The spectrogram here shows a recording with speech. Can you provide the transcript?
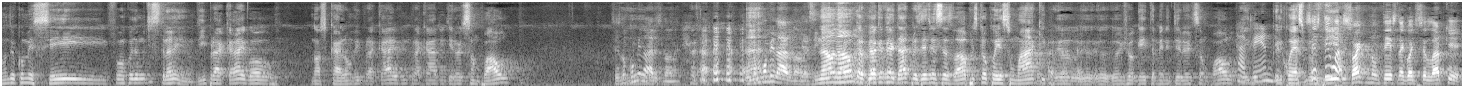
Quando eu comecei foi uma coisa muito estranha. Vim pra cá, igual nosso Carlão veio pra cá, eu vim pra cá do interior de São Paulo. Vocês não combinaram isso não, né? Vocês não combinaram não, né? Não, não, cara, pior que é verdade, presidente Venceslau, por isso que eu conheço o MAC, eu, eu, eu- eu joguei também no interior de São Paulo. Tá ele, vendo? Ele conhece meu Vocês têm filho. uma sorte de não ter esse negócio de celular, porque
